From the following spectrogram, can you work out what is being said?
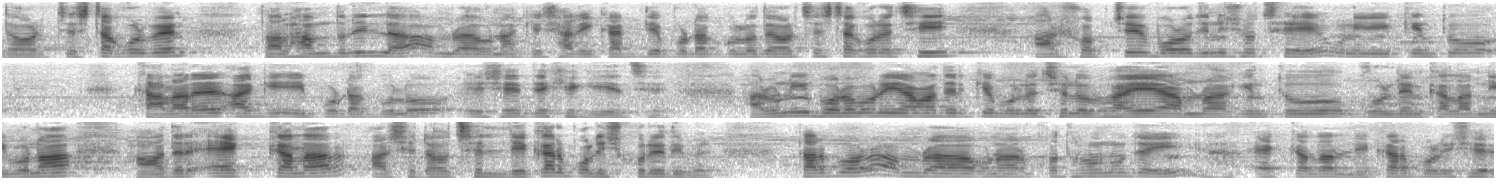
দেওয়ার চেষ্টা করবেন। তো আলহামদুলিল্লাহ, আমরা ওনাকে শাড়ি কাট দিয়ে প্রোডাক্টগুলো দেওয়ার চেষ্টা করেছি। আর সবচেয়ে বড় জিনিস হচ্ছে, উনি কিন্তু কালারের আগে এই প্রোডাক্টগুলো এসে দেখে গিয়েছে। আর উনি বরাবরই আমাদেরকে বলেছিল, ভাই, আমরা কিন্তু গোল্ডেন কালার নিব না। আমাদের এক কালার, আর সেটা হচ্ছে লেকার পলিশ করে দিবেন। তারপর আমরা ওনার কথা অনুযায়ী এক কালার লেকার পলিশের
